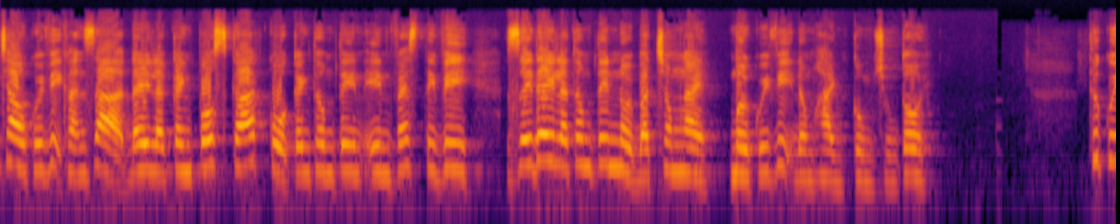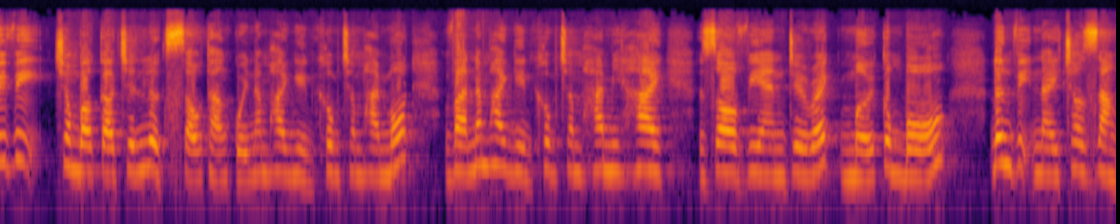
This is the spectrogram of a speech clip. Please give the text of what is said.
chào quý vị khán giả, đây là kênh Postcard của kênh thông tin Invest TV. Dưới đây là thông tin nổi bật trong ngày, mời quý vị đồng hành cùng chúng tôi. Thưa quý vị, trong báo cáo chiến lược 6 tháng cuối năm 2021 và năm 2022 do VN Direct mới công bố, đơn vị này cho rằng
